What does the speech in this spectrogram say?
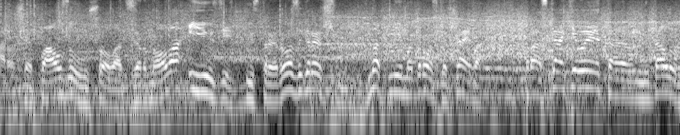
Хорошая пауза, ушел от Зернова. И здесь быстрый розыгрыш. Вновь мимо Дрозга шайба проскакивает. А Металлург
